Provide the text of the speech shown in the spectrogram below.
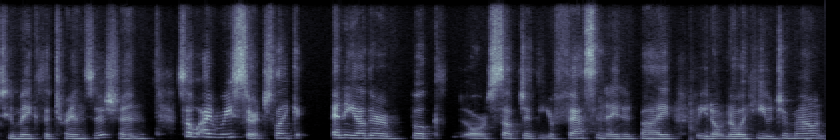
to make the transition. So I researched like any other book or subject that you're fascinated by, but you don't know a huge amount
